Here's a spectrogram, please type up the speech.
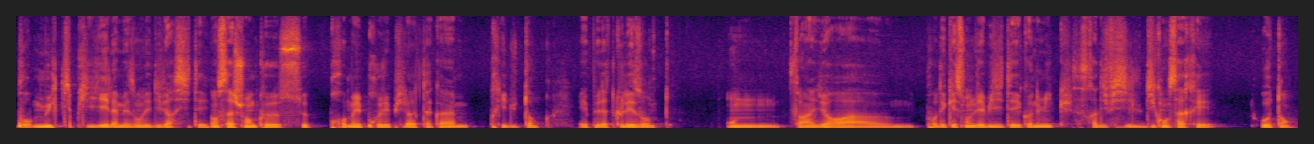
pour multiplier la maison des diversités, en sachant que ce premier projet pilote a quand même pris du temps et peut-être que les autres, enfin, il y aura, euh, pour des questions de viabilité économique, ça sera difficile d'y consacrer autant.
